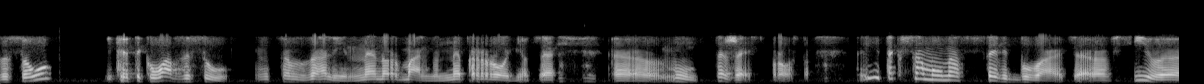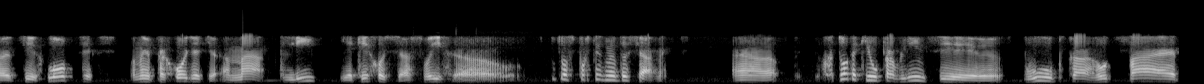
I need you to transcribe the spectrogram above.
ЗСУ і критикував ЗСУ. Ну, це взагалі ненормально, неприродньо. Це е, ну це жесть просто. І так само у нас все відбувається. Всі е, ці хлопці вони приходять на тлі якихось е, своїх е, ну, спортивних досягнень. Е, хто такі управлінці? Бубка, Гудсайт,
